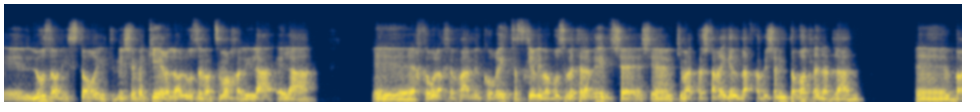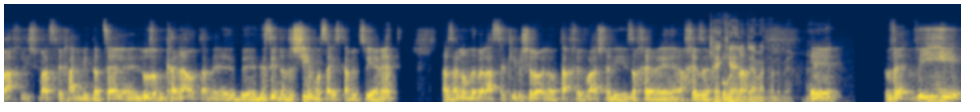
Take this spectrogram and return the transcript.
אה, לוזון היסטורית, מי שמכיר, לא לוזון עצמו חלילה, אלא אה, איך קראו לחברה המקורית, תזכיר לי בבורסה בתל אביב, ש, שכמעט פשטה רגל דווקא בשנים טובות לנדל"ן. אה, ברח לי שמה, סליחה, אני מתנצל, לוזון קנה אותה בנזיד עדשים, עושה עסקה מצוינת. אז אני לא מדבר על העסקים שלו, אלא אותה חברה שאני אזכר אחרי זה. כן, כן, אני יודע מה אתה מדבר. והיא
